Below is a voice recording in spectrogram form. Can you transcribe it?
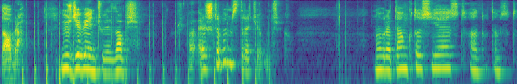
Dobra. Już dziewięciu jest, dobrze. Dobrze, A jeszcze bym stracił, czekał. Dobra, tam ktoś jest, a tu tam są te.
